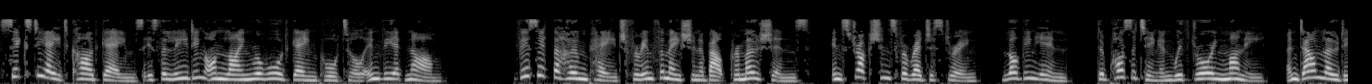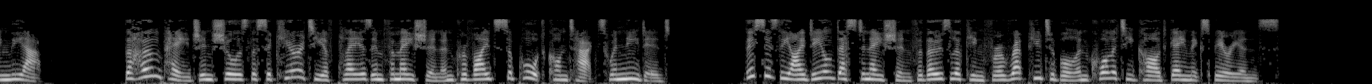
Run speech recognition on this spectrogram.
68 Card Games is the leading online reward game portal in Vietnam. Visit the homepage for information about promotions, instructions for registering, logging in, depositing and withdrawing money, and downloading the app. The homepage ensures the security of players' information and provides support contacts when needed. This is the ideal destination for those looking for a reputable and quality card game experience.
